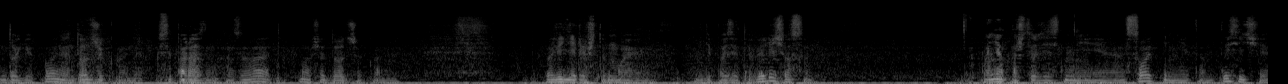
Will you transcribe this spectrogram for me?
доги коины, доджи коины, все по-разному называют, ну, вообще доджи коины. Вы видели, что мой депозит увеличился, Понятно, что здесь не сотни, не там тысячи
